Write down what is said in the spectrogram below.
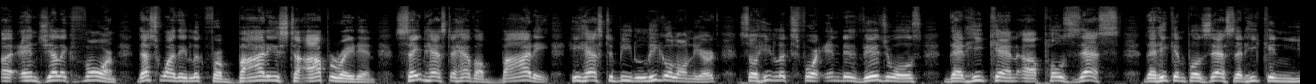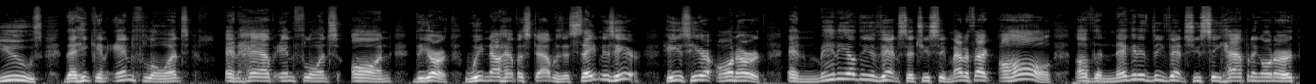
uh, angelic form. That's why they look for bodies to operate in. Satan has to have a body. He has to be legal on the earth. So he looks for individuals that he can uh, possess, that he can possess, that he can use, that he can influence and have influence on the earth. We now have established that Satan is here. He's here on earth. And many of the events that you see, matter of fact, all of the negative events you see happening on earth,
